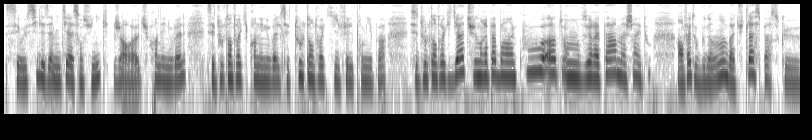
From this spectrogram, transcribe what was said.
C'est aussi les amitiés à sens unique. Genre, euh, tu prends des nouvelles, c'est tout le temps toi qui prends des nouvelles, c'est tout le temps toi qui fais le premier pas, c'est tout le temps toi qui dis Ah, tu viendrais pas boire un coup, ah, on ne verrait pas, machin et tout. En fait, au bout d'un moment, bah, tu te lasses parce que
